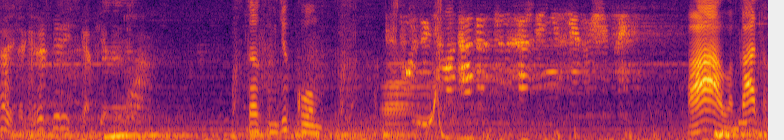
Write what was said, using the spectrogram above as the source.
Айзек, разберись с компьютером. Так, где ком? А, локатор.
